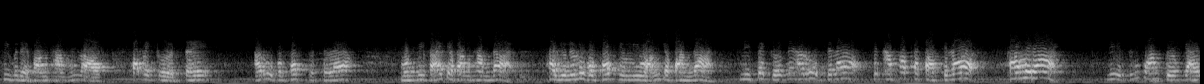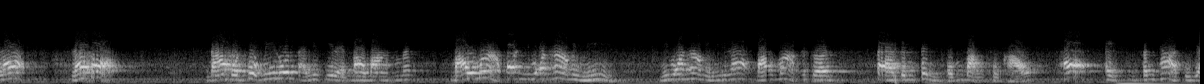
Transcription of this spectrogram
ที่ไม่ได้ฟังธรรมของเราเพราะไปเกิดในอรูปภพเสร็จแล้ว หมดวิสัยจะฟังธรรมได้ ถ้าอยู่ในรูปภพยังมีหวังจะฟังได้ นี่ไปเกิดในอรูปเสร็จแล้ว เป็นอภัพปตัดเสร็จแล้วฟังไม่ได้ นี่ถึงความเสื่อมใหญ่แล้ว แล้วก็ดาวบทพวกนี้ล้วนแต่มีกิเลสเบาบางใช่ไหมเบามากเพราะนิวรณ์ห้าไม่มีนิวรณ์ห้าไม่มีแล้วเบามากเหลือเกิน แต่เป็นเส้นผมบางภูเขา เพราะไอ้สัญชาติญ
